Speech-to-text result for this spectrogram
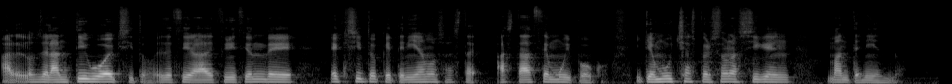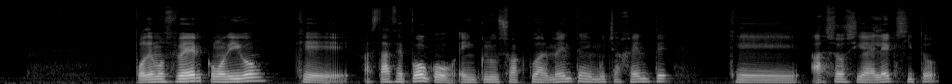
a los del antiguo éxito, es decir, a la definición de éxito que teníamos hasta, hasta hace muy poco y que muchas personas siguen manteniendo. Podemos ver, como digo, que hasta hace poco e incluso actualmente hay mucha gente que asocia el éxito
